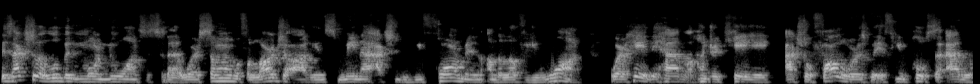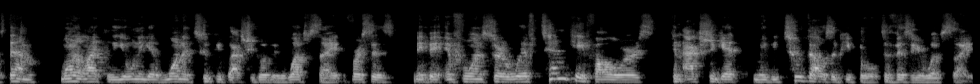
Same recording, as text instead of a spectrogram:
there's actually a little bit more nuances to that, where someone with a larger audience may not actually be performing on the level you want. Where, hey, they have 100K actual followers, but if you post an ad with them, more than likely you only get one or two people actually go to the website versus maybe an influencer with 10k followers can actually get maybe 2000 people to visit your website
